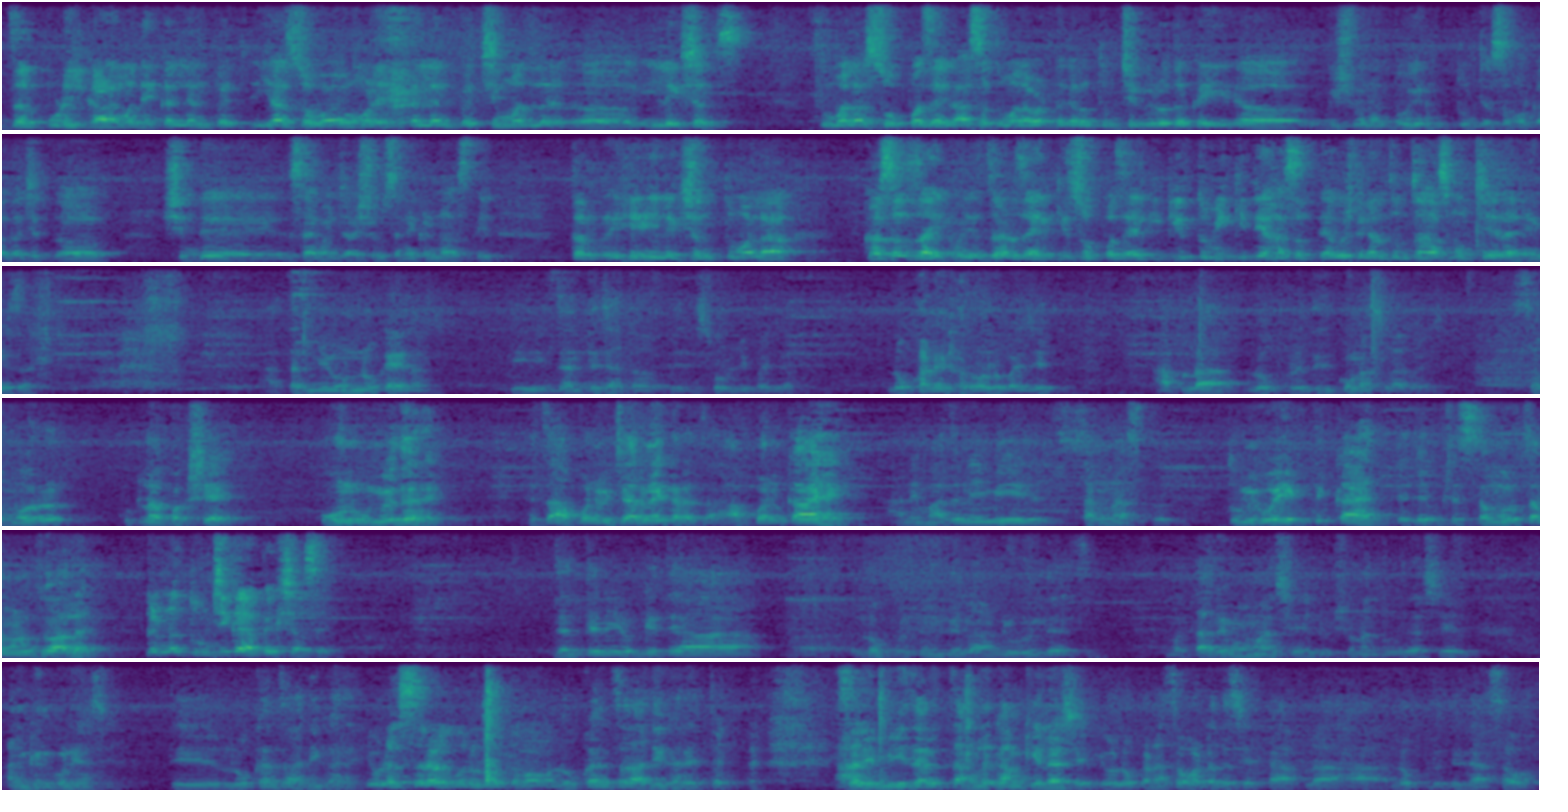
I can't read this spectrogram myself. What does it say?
जर पुढील काळामध्ये कल्याण ह्या स्वभावामुळे कल्याण पश्चिम मधलं इलेक्शन्स तुम्हाला सोपं जाईल असं तुम्हाला वाटतं? कारण तुमचे विरोधकही अं, विश्वनाथ भोईर तुमच्यासमोर कदाचित शिंदे साहेबांच्या शिवसेनेकडनं असतील. तर हे इलेक्शन तुम्हाला कसं जाईल? म्हणजे जड जाईल की सोपं जाईल की की तुम्ही किती हसत त्या गोष्टी? कारण तुमचा हसमुख चेहरा नेहमीचा आता निवडणूक आहे ना ती जनतेच्या हातावरती सोडली पाहिजे. लोकांनी ठरवलं पाहिजे. आपला लोकप्रतिनिधी कोण असला पाहिजे? समोर कुठला पक्ष आहे? कोण उमेदवार आहे? ह्याचा आपण विचार नाही करायचा. आपण काय आहे? आणि माझं नेहमी सांगणं असतं तुम्ही वैयक्तिक काय आहात? त्याच्यापेक्षा समोरचा माणूस जो आलाय तुमची काय अपेक्षा असेल? जनतेने योग्य त्या लोकप्रतिनिधीला निवडून द्यायचं. मग तारेमामा असेल विश्वनाथ भोईर असेल आणखीन कोणी असेल ते लोकांचा अधिकार आहे. एवढं सरळ बोलून होतं मामा? लोकांचा अधिकार आहे तो. आणि मी जर चांगलं काम केलं असेल किंवा लोकांना असं वाटत असेल का आपला हा लोकप्रतिनिधी असावा?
